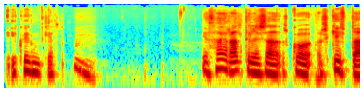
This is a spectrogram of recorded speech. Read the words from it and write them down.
í kvikmyndgerð mm. Já, það er alltaf að sko, skipta.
